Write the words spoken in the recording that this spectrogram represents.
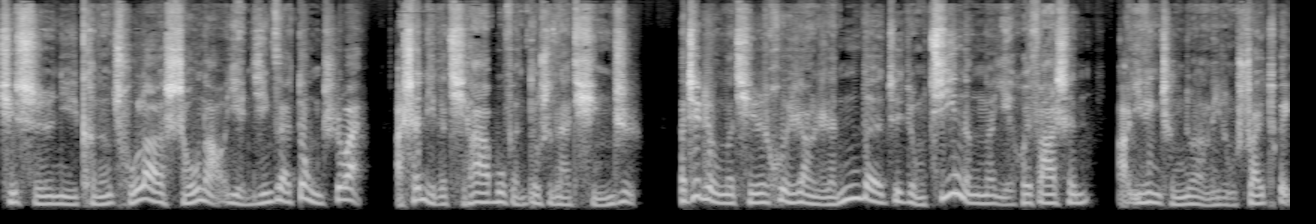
其实你可能除了手脑、眼睛在动之外，啊，身体的其他部分都是在停滞。那这种呢，其实会让人的这种机能呢，也会发生啊一定程度上的一种衰退。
